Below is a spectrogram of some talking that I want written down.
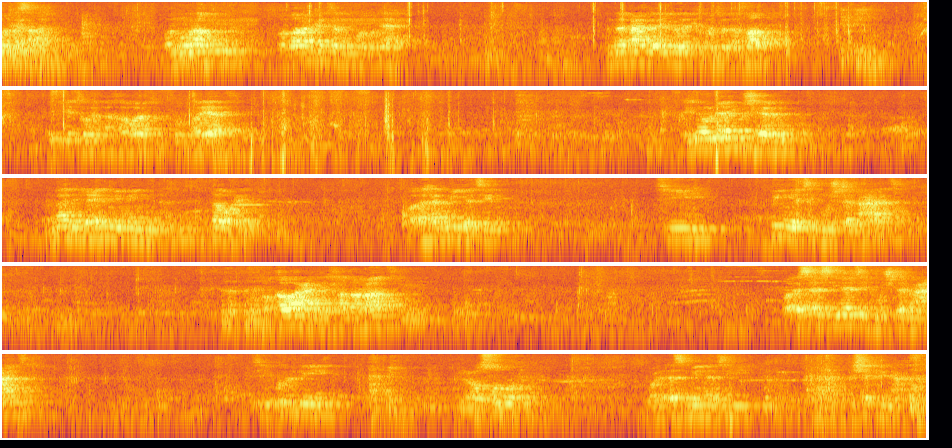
ونصرهم ونورهم وبركتهم وهداهم أما بعد أيها الإخوة الأفاضل أيتها الأخوات الفضليات إنه لا يجهل ما للعلم من دور وأهمية في بنية المجتمعات وقواعد الحضارات وأساسيات المجتمعات في كل العصور والأزمنة بشكل عام.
